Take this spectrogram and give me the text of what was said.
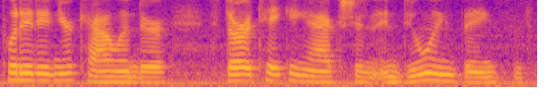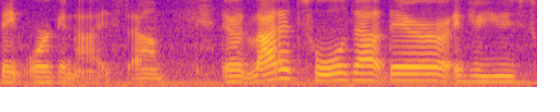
put it in your calendar start taking action and doing things to stay organized. Um, there are a lot of tools out there. If you use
